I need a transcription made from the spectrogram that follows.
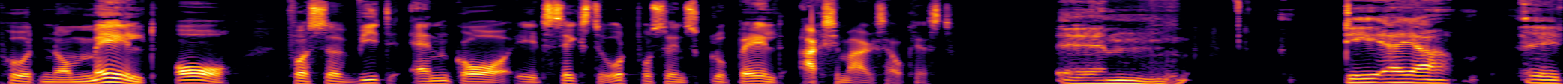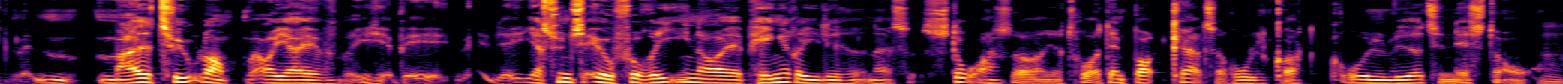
på et normalt år, for så vidt angår et 6-8% globalt aktiemarkedsafkast? Øhm, det er jeg øh, meget tvivl om, og jeg, jeg, jeg synes, euforien og pengerigeligheden er så stor, så jeg tror, at den bold kan altså rulle godt rulle videre til næste år mm.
